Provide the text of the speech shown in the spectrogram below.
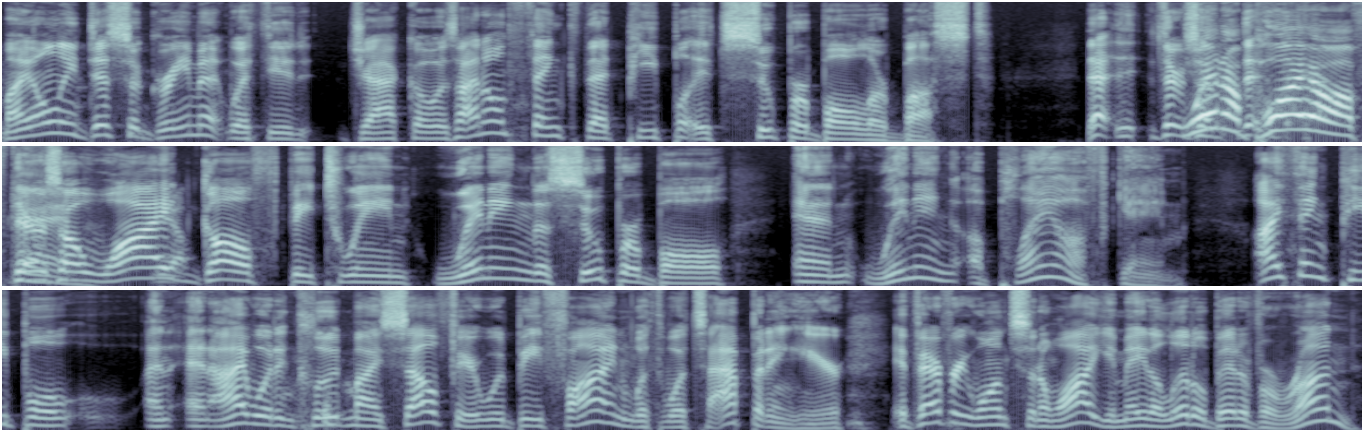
My only disagreement with you, Jacko, is I don't think that people it's Super Bowl or bust. That there's win a, a playoff game. There's a wide yeah. gulf between winning the Super Bowl and winning a playoff game. I think people and, and I would include myself here would be fine with what's happening here if every once in a while you made a little bit of a run.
